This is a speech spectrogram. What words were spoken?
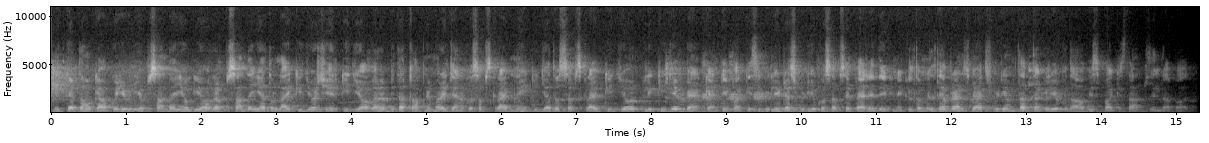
امید کرتا ہوں کہ آپ کو یہ ویڈیو پسند آئی ہوگی اور اگر پسند آئی ہے تو لائک کیجیے اور شیئر کیجیے اور اگر ابھی تک آپ نے ہمارے چینل کو سبسکرائب نہیں کیا تو سبسکرائب کیجیے اور کلک کیجیے بینک گھنٹے پر کسی بھی لیٹسٹ ویڈیو کو سب سے پہلے دیکھنے کے لیے۔ تو ملتے ہیں فرینڈز نیکسٹ ویڈیو میں، تب تک کے لیے خدا حافظ، پاکستان زندہ باد۔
